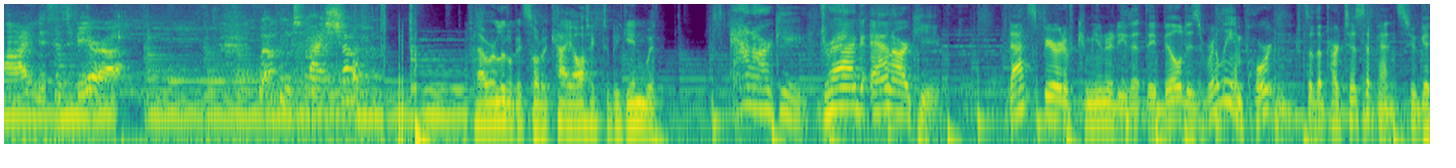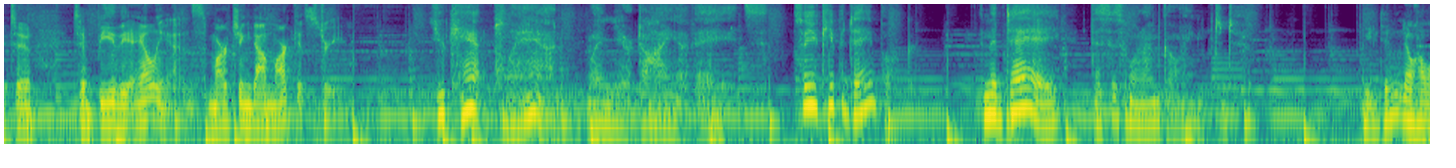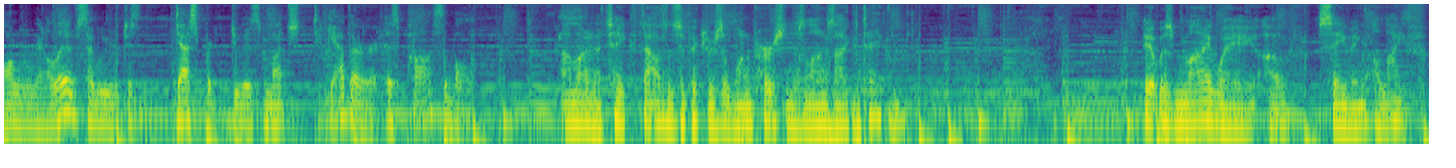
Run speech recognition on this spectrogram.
I'm Mrs. Vera. Welcome to my show. They were a little bit sort of chaotic to begin with. Anarchy, drag anarchy. That spirit of community that they build is really important to the participants who get to, to be the aliens marching down Market Street. You can't plan when you're dying of AIDS. So you keep a day book. In the day, this is when I'm going to do. We didn't know how long we were going to live, so we were just desperate to do as much together as possible. I'm going to take thousands of pictures of one person as long as I can take them. It was my way of saving a life.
